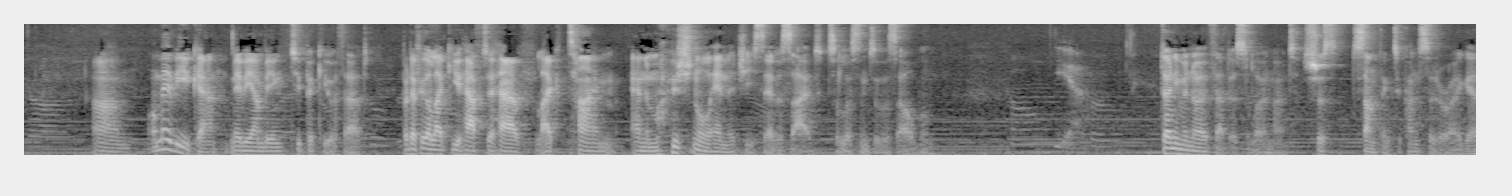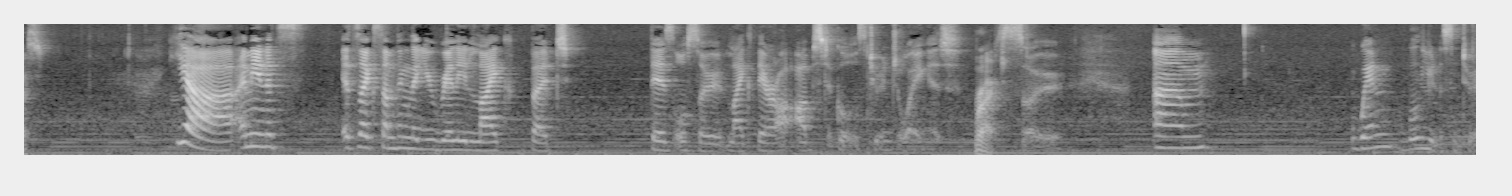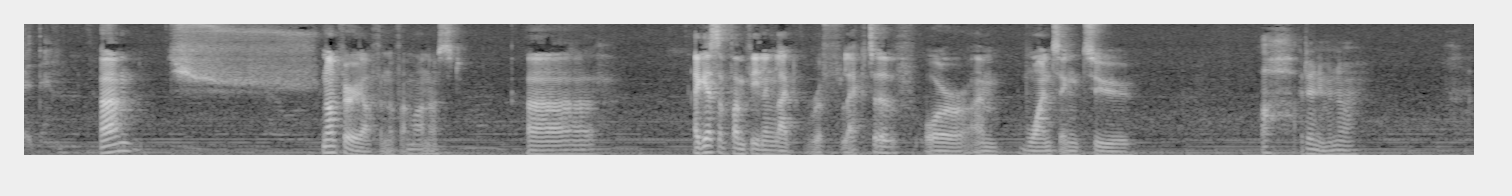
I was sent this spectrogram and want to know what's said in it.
Um, or maybe you can. Maybe I'm being too picky with that. But I feel like you have to have like time and emotional energy set aside to listen to this album. Don't even know if that is a low note. It's just something to consider, I guess. Yeah, I mean it's it's like something that you really like, but there's also like there are obstacles to enjoying it. Right. So, um, when will you listen to it then? Um, not very often, if I'm honest. Uh, I guess if I'm feeling like reflective or I'm wanting to. Oh, I don't even know.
